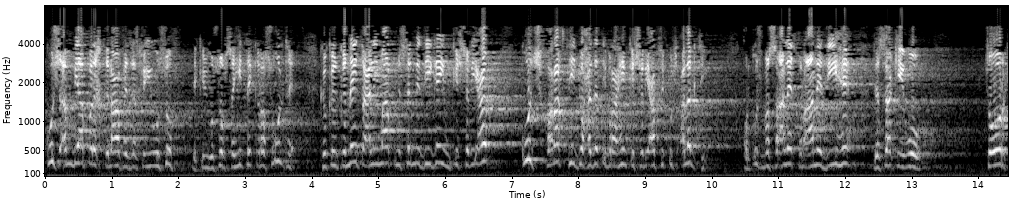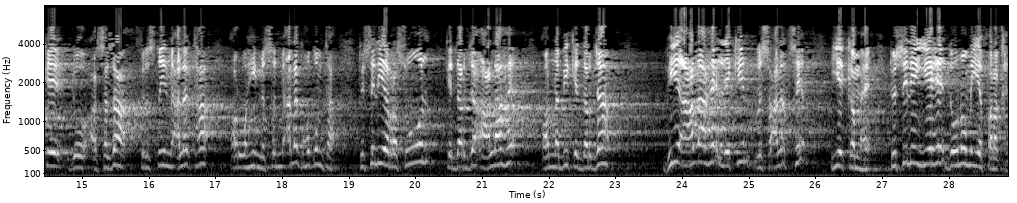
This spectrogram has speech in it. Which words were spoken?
کچھ انبیاء پر اختلاف ہے، جیسے یوسف، لیکن یوسف صحیح تھے کہ رسول تھے، کیونکہ ان کی نئی تعلیمات مصر میں دی گئی، ان کی شریعت، کچھ فرق تھی جو حضرت ابراہیم کی شریعت سے کچھ الگ تھی، اور کچھ مسالے قرآن دی ہیں، جیسا کہ وہ چور کے جو سزا فلسطین میں الگ تھا اور وہیں مصر میں الگ حکم تھا۔ تو اسی لیے رسول کے درجہ اعلیٰ ہے اور نبی کے درجہ بھی اعلیٰ ہے، لیکن رسالت سے یہ کم ہے۔ تو اسی لیے یہ ہے، دونوں میں یہ فرق ہے۔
